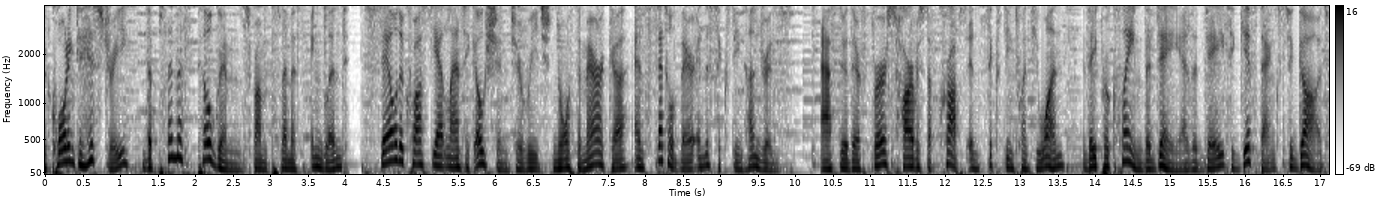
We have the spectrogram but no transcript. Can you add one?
According to history, the Plymouth Pilgrims from Plymouth, England, sailed across the Atlantic Ocean to reach North America and settled there in the 1600s. After their first harvest of crops in 1621, they proclaimed the day as a day to give thanks to God.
